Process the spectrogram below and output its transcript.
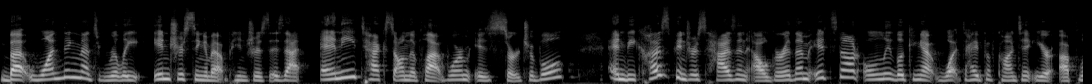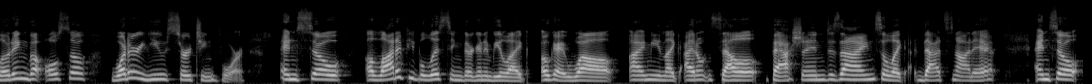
But one thing that's really interesting about Pinterest is that any text on the platform is searchable. And because Pinterest has an algorithm, it's not only looking at what type of content you're uploading, but also what are you searching for. And so a lot of people listening, they're going to be like, okay, well, I mean, like, I don't sell fashion design. So, like, that's not it. And so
